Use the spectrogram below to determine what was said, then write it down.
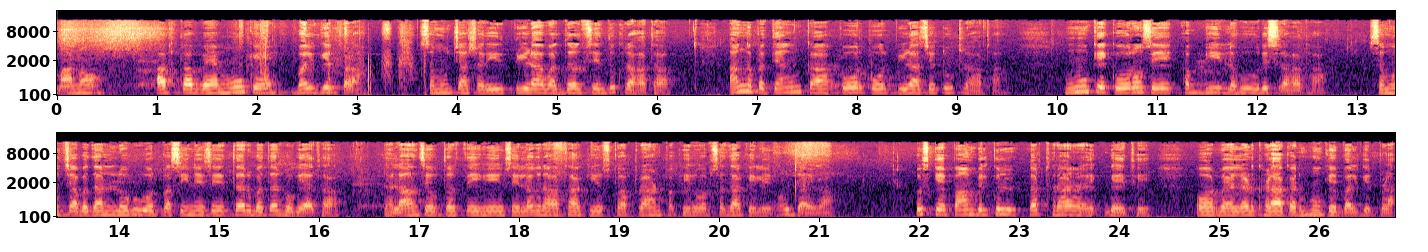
मानो अब तब वह मुँह के बल गिर पड़ा। समूचा शरीर पीड़ा व दर्द से दुख रहा था। अंग प्रत्यंग का पोर पोर पीड़ा से टूट रहा था। मुँह के कोरों से अब भी लहू रिस रहा था। समूचा बदन, लहू और पसीने से तर बतर हो गया था। ढलान से उतरते हुए उसे लग रहा था कि उसका प्राण पखेरु अब सदा के लिए उड़ जाएगा। उसके पाँव बिल्कुल लड़थड़ा गए थे और वह लड़खड़ा कर मुँह के बल गिर पड़ा।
